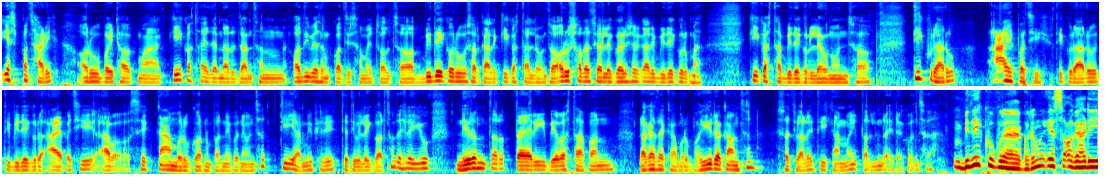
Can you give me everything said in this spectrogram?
यस पछाडि अरू बैठकमा के कस्ता एजेन्डाहरू जान्छन् अधिवेशन कति समय चल्छ विधेयकहरू सरकारले के कस्ता ल्याउँछ अरू सदस्यहरूले गैर सरकारी विधेयकको रूपमा के कस्ता विधेयकहरू ल्याउनुहुन्छ ती कुराहरू आएपछि ती कुराहरू ती विधेयकहरू आएपछि आवश्यक कामहरू गर्नुपर्ने पनि हुन्छ। ती हामी फेरि त्यति बेलै गर्छौँ। त्यसैले यो निरन्तर तयारी व्यवस्थापन लगायतका कामहरू भइरहेका हुन्छन्। सचिवालय ती काममै तल्लिन रहिरहेको हुन्छ। विधेयकको कुरा गऱ्यौँ। यस अगाडि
